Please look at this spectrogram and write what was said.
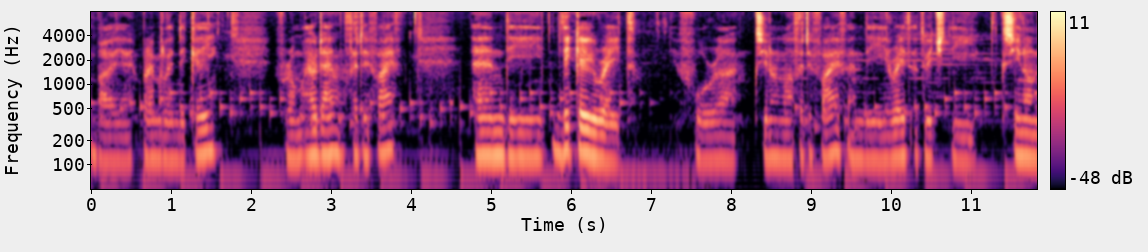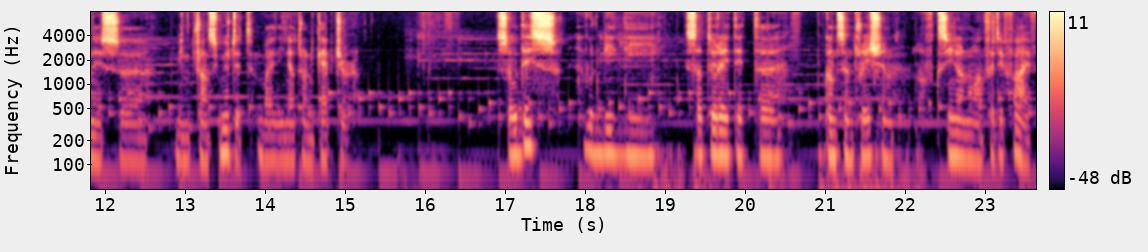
by uh, primarily decay from iodine 35 and the decay rate for uh, xenon 135 and the rate at which the xenon is uh, being transmuted by the neutron capture. So this would be the saturated uh, concentration of xenon 135.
